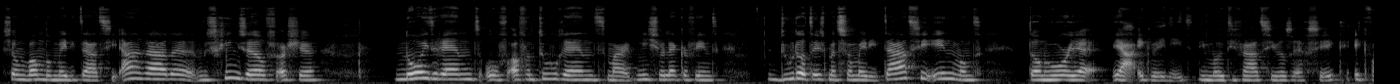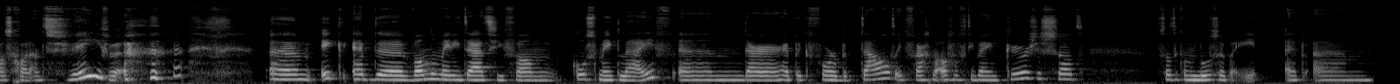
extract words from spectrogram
zo'n wandelmeditatie aanraden. Misschien zelfs als je nooit rent of af en toe rent, maar het niet zo lekker vindt. Doe dat eens met zo'n meditatie in. Want dan hoor je, ja, ik weet niet, die motivatie was echt sick. Ik was gewoon aan het zweven. Ehm, ik heb de wandelmeditatie van Cosmic Life. En daar heb ik voor betaald. Ik vraag me af of die bij een cursus zat. Of dat ik hem los heb, heb um,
